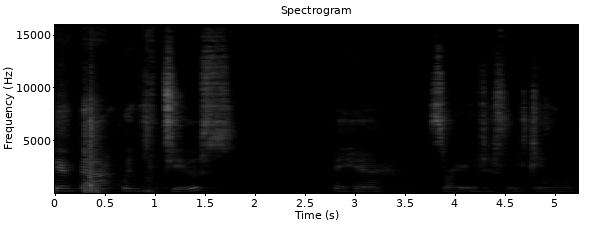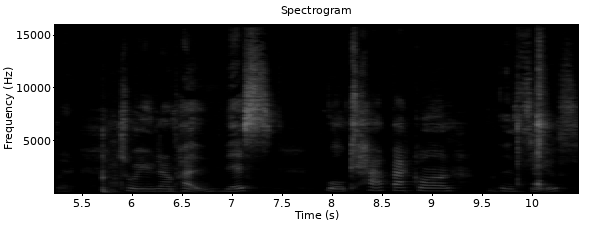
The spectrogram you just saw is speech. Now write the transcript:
Are back with juice right here. Sorry, it was just leaking a little bit. So we're gonna put this little cap back on the juice.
